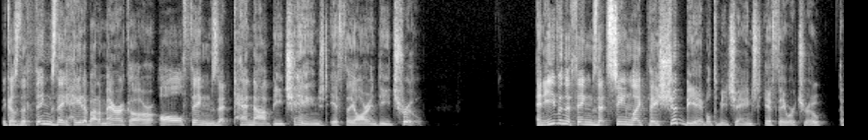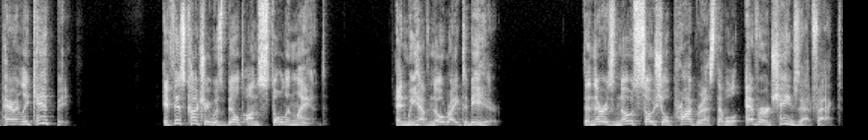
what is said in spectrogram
because the things they hate about America are all things that cannot be changed if they are indeed true. And even the things that seem like they should be able to be changed if they were true apparently can't be. If this country was built on stolen land and we have no right to be here, then there is no social progress that will ever change that fact.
